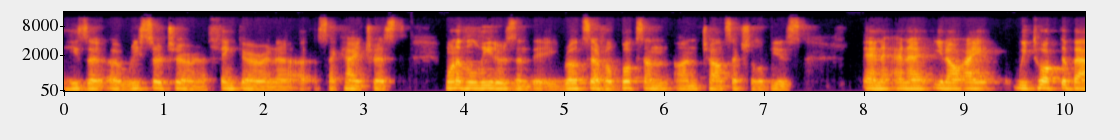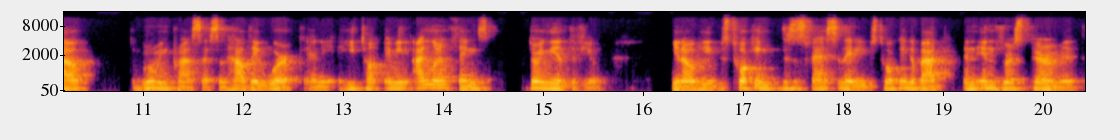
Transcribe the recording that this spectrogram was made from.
He's a, a researcher and a thinker and a, a, psychiatrist, one of the leaders, and he wrote several books on, on child sexual abuse. And, and I, you know, I, we talked about grooming process and how they work. And he, he taught, I mean, I learned things during the interview. You know, he was talking, this is fascinating. He was talking about an inverse pyramid,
